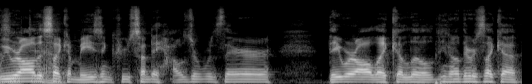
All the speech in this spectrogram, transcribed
we were all this like amazing crew. Sunday Hauser was there. They were all like a little, you know, there was like a,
